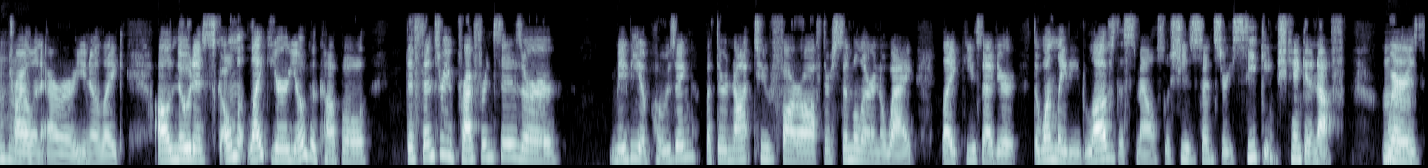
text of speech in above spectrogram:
mm-hmm. trial and error. You know, like I'll notice, almost like your yoga couple, the sensory preferences are maybe opposing, but they're not too far off. They're similar in a way. Like you said, you're the one lady loves the smell, so she's sensory seeking. She can't get enough. Mm-hmm. Whereas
